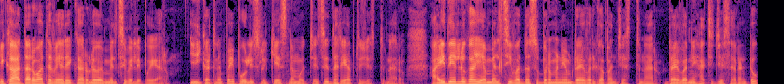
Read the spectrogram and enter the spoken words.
ఇక ఆ తర్వాత వేరే కారులో ఎమ్మెల్సీ వెళ్ళిపోయారు ఈ ఘటనపై పోలీసులు కేసు నమోదు చేసి దర్యాప్తు చేస్తున్నారు. ఐదేళ్ళుగా ఎమ్మెల్సీ వద్ద సుబ్రహ్మణ్యం డ్రైవర్గా పనిచేస్తున్నారు. డ్రైవర్ని హత్య చేశారంటూ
